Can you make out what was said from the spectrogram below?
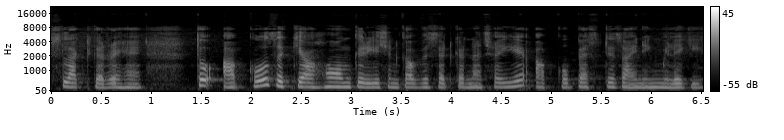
सेलेक्ट कर रहे हैं तो आपको जकिया होम क्रिएशन का विज़िट करना चाहिए। आपको बेस्ट डिज़ाइनिंग मिलेगी।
